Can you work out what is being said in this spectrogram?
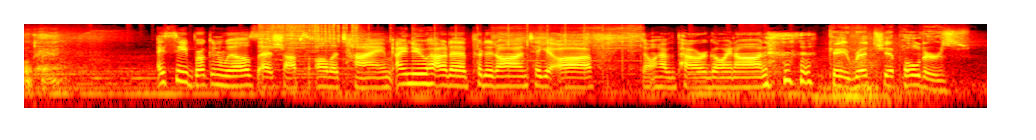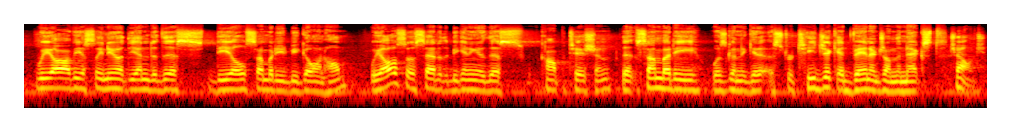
Okay. I see broken wheels at shops all the time. I knew how to put it on, take it off. Don't have the power going on. Okay, red chip holders, We obviously knew at the end of this deal somebody would be going home. We also said at the beginning of this competition that somebody was going to get a strategic advantage on the next challenge.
